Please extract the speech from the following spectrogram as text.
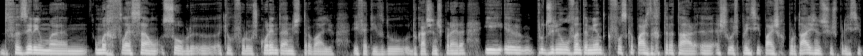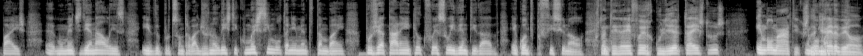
de fazerem uma, uma reflexão sobre uh, aquilo que foram os 40 anos de trabalho efetivo do, do Carlos Santos Pereira e uh, produzirem um levantamento que fosse capaz de retratar uh, as suas principais reportagens, os seus principais momentos de análise e de produção de trabalho jornalístico, mas simultaneamente também projetarem aquilo que foi a sua identidade enquanto profissional. Portanto, a ideia foi recolher textos emblemáticos, emblemáticos. da carreira dele.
